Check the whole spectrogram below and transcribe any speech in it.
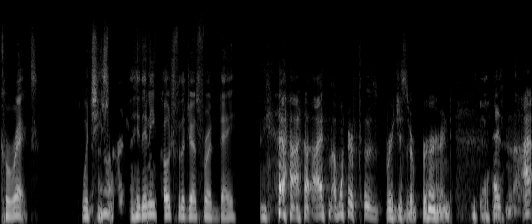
Correct. Which he's he didn't he coach for the Jets for a day. Yeah, I, I wonder if those bridges are burned. Yeah. I,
